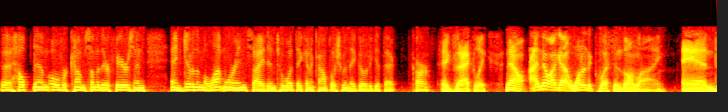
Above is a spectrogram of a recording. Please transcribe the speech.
to help them overcome some of their fears and and give them a lot more insight into what they can accomplish when they go to get that car. Exactly. Now I know I got one of the questions online, and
